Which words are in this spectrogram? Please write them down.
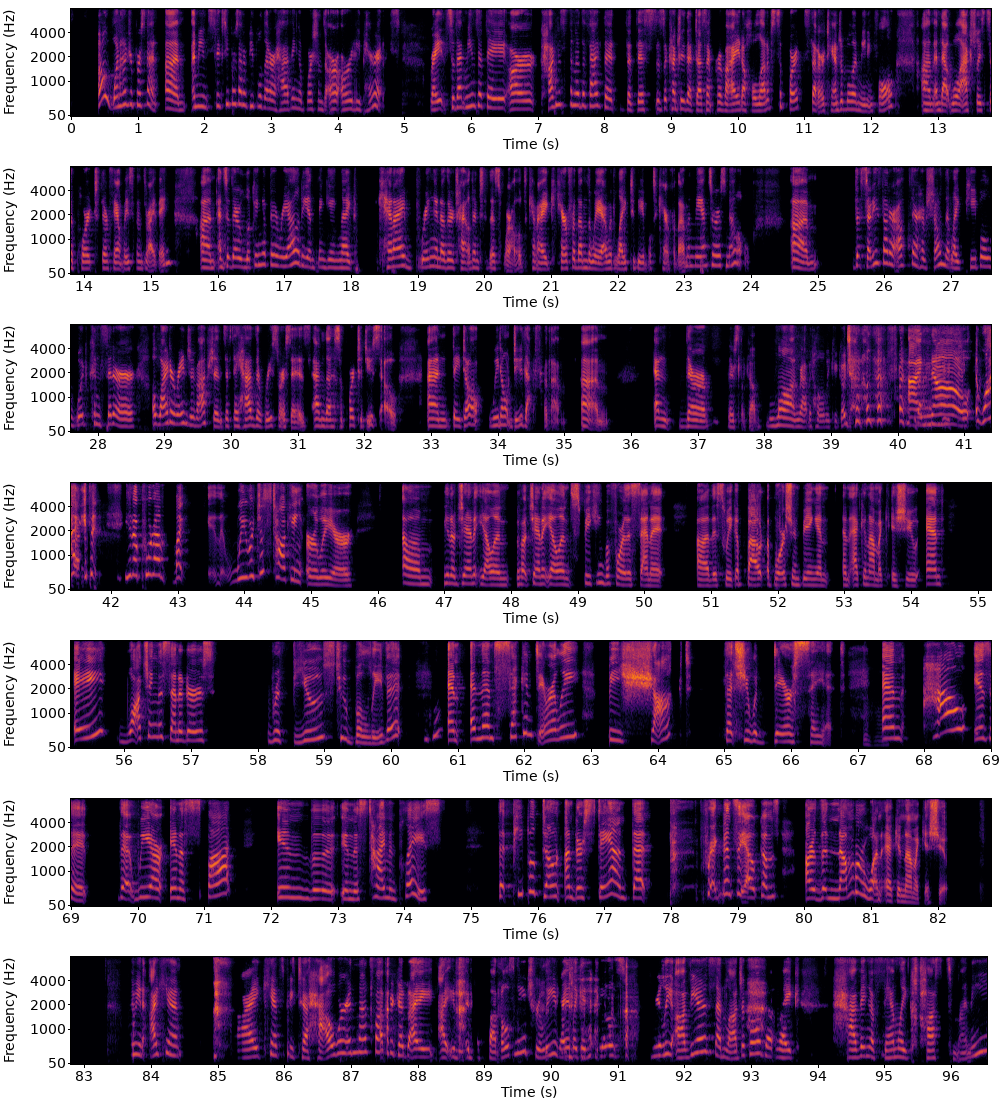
Oh, 100%. Um, I mean, 60% of people that are having abortions are already parents, right? So that means that they are cognizant of the fact that, that this is a country that doesn't provide a whole lot of supports that are tangible and meaningful um, and that will actually support their families in thriving. Um, and so they're looking at their reality and thinking, like, can I bring another child into this world? Can I care for them the way I would like to be able to care for them? And the answer is no. Um, the studies that are out there have shown that like people would consider a wider range of options if they had the resources and the support to do so. And they don't we don't do that for them. Um and there are there's like a long rabbit hole we could go down on that front. i know. Why but you know Poonam my we were just talking earlier um you know janet yellen about janet yellen speaking before the senate uh, this week about abortion being an, an economic issue. And a, watching the senators refuse to believe it. Mm-hmm. And, and then secondarily, be shocked that she would dare say it. Mm-hmm. And how is it that we are in a spot in the in this time and place that people don't understand that pregnancy outcomes are the number one economic issue. I mean, I can't I can't speak to how we're in that spot because I, I it, it befuddles me truly, right? Like it feels really obvious and logical that like having a family costs money.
